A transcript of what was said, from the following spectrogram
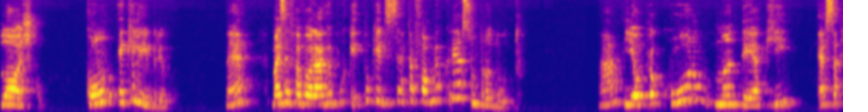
Lógico, com equilíbrio, né? Mas é favorável por quê? Porque, de certa forma, eu cresço um produto, tá? E eu procuro manter aqui essa...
